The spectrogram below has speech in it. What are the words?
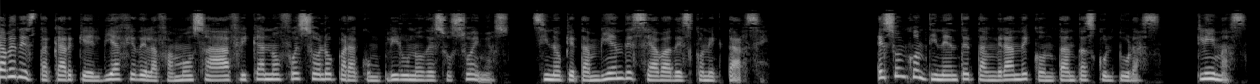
Cabe destacar que el viaje de la famosa África no fue solo para cumplir uno de sus sueños, sino que también deseaba desconectarse. Es un continente tan grande con tantas culturas, climas,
